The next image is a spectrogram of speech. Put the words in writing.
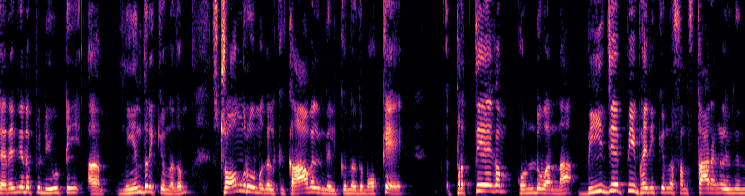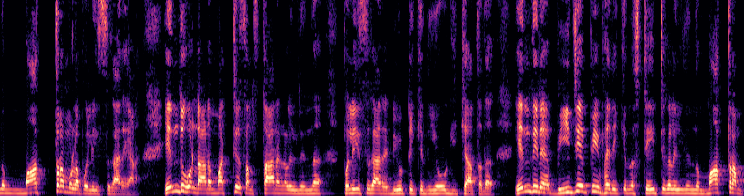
തെരഞ്ഞെടുപ്പ് ഡ്യൂട്ടി നിയന്ത്രിക്കുന്നതും സ്ട്രോങ് റൂമുകൾക്ക് കാവൽ നിൽക്കുന്നതും ഒക്കെ പ്രത്യേകം കൊണ്ടുവന്ന ബി ജെ പി ഭരിക്കുന്ന സംസ്ഥാനങ്ങളിൽ നിന്ന് മാത്രമുള്ള പോലീസുകാരെയാണ്. എന്തുകൊണ്ടാണ് മറ്റ് സംസ്ഥാനങ്ങളിൽ നിന്ന് പോലീസുകാരെ ഡ്യൂട്ടിക്ക് നിയോഗിക്കാത്തത്? എന്തിന് ബി ജെ പി ഭരിക്കുന്ന സ്റ്റേറ്റുകളിൽ നിന്ന് മാത്രം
